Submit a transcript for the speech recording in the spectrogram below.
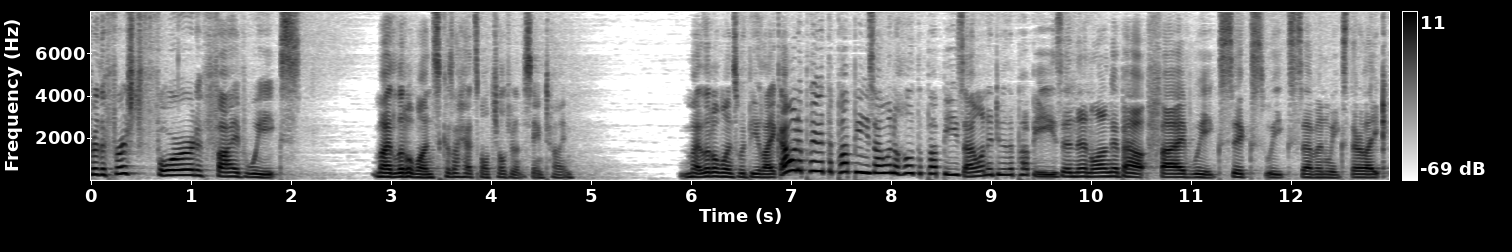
for the first four to five weeks, my little ones, because I had small children at the same time, my little ones would be like, I want to play with the puppies. I want to hold the puppies. I want to do the puppies. And then along about five weeks, six weeks, seven weeks, they're like,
